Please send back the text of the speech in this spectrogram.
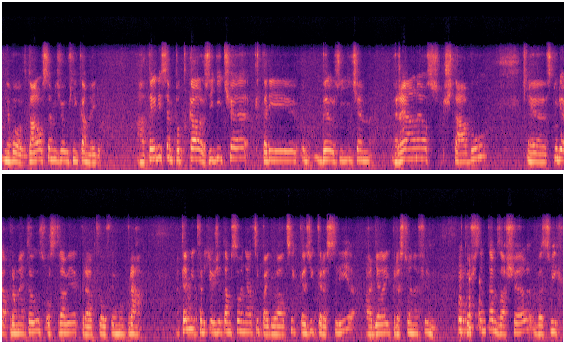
nebo zdálo se mi, že už nikam nejdu. A tehdy jsem potkal řidiče, který byl řidičem reálného štábu eh, studia Prometheus v Ostravě, krátkou filmu Praha. A ten mi tvrdil, že tam jsou nějací pajduláci, kteří kreslí a dělají kreslené filmy. Tož jsem tam zašel, ve svých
